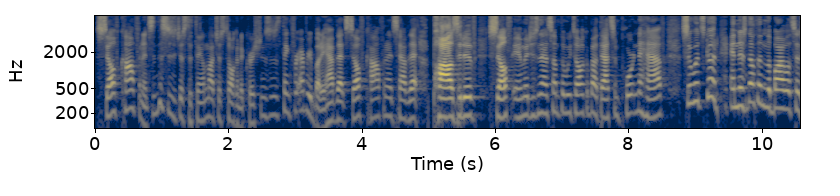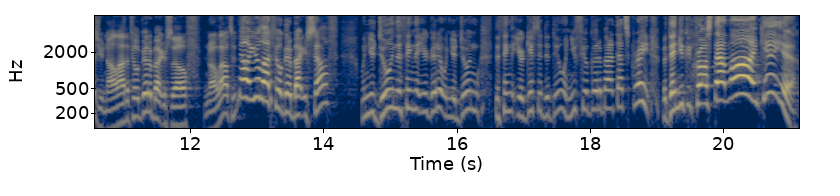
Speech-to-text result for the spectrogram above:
self confidence. And this is just a thing, I'm not just talking to Christians, this is a thing for everybody. Have that self confidence, have that positive self image. Isn't that something we talk about? That's important to have. So it's good. And there's nothing in the Bible that says you're not allowed to feel good about yourself. You're not allowed to. No, you're allowed to feel good about yourself. When you're doing the thing that you're good at, when you're doing the thing that you're gifted to do, and you feel good about it, that's great. But then you can cross that line, can't you?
